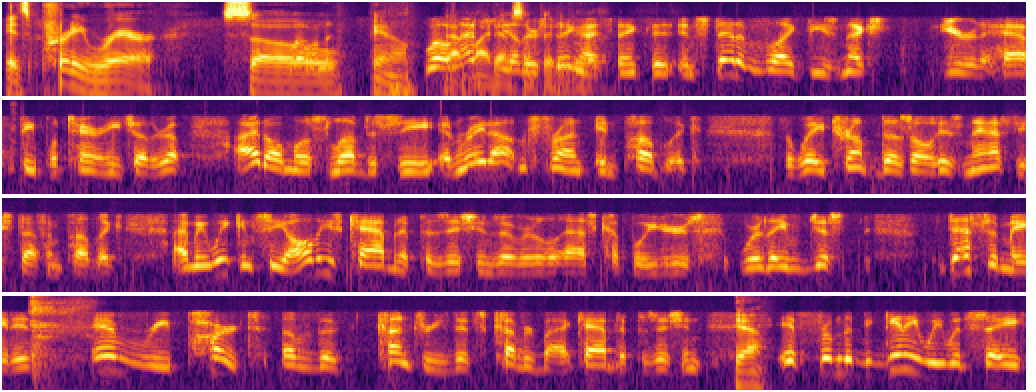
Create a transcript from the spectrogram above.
It's pretty rare, so you know Well, that that's might the have other something thing. I think that instead of like these next year and a half people tearing each other up, I'd almost love to see, and right out in front in public, the way Trump does all his nasty stuff in public. I mean, we can see all these cabinet positions over the last couple of years where they've just decimated every part of the country that's covered by a cabinet position. Yeah. If from the beginning we would say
